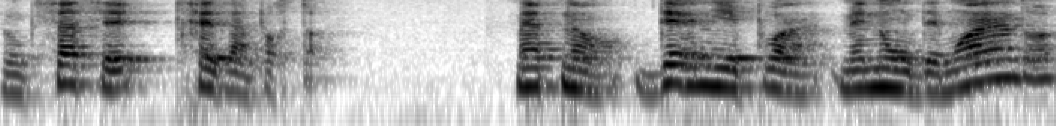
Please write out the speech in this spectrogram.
Donc ça c'est très important. Maintenant, dernier point mais non des moindres,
